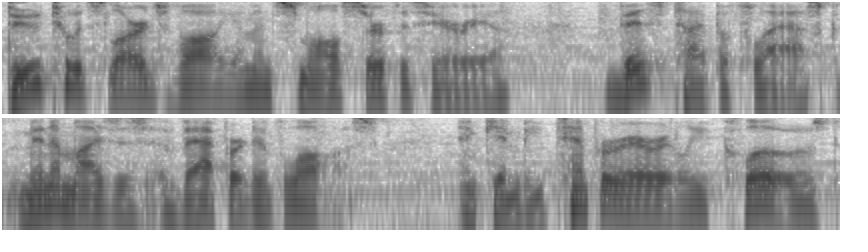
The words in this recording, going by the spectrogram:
Due to its large volume and small surface area, this type of flask minimizes evaporative loss and can be temporarily closed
